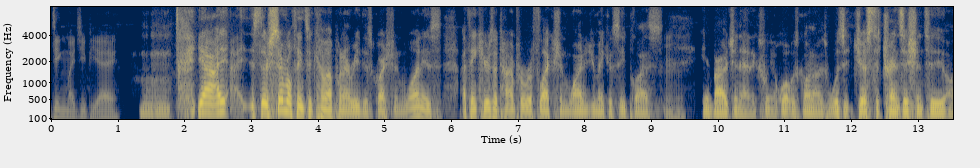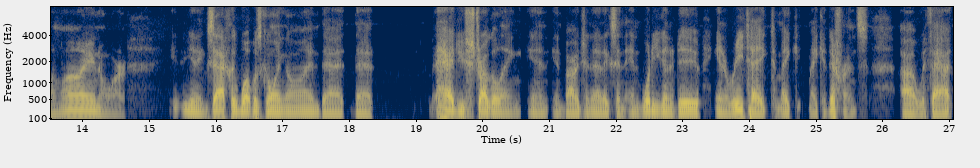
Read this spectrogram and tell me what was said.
ding my GPA. hmm Yeah, I, I, there's several things that come up when I read this question. One is, I think here's a time for reflection. Why did you make a C plus in biogenetics? What was going on? Was it just the transition to online, or you know exactly what was going on that that had you struggling in in biogenetics, and and what are you going to do in a retake to make make a difference uh, with that?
